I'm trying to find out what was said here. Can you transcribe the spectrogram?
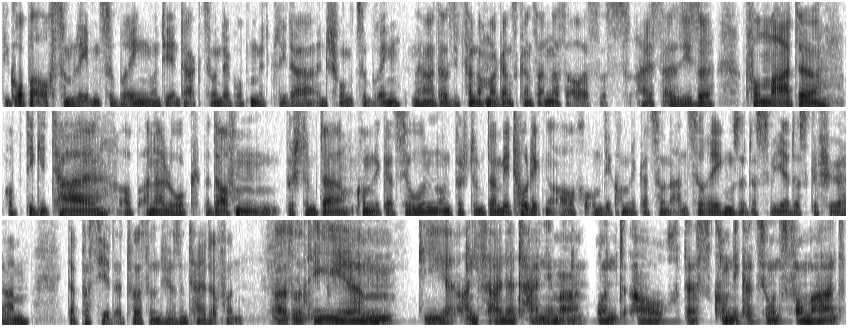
die Gruppe auch zum Leben zu bringen und die Interaktion der Gruppenmitglieder in Schwung zu bringen. Ja, da sieht es dann nochmal ganz, ganz anders aus. Das heißt also, diese Formate, ob digital, ob analog, bedürfen bestimmter Kommunikation und bestimmter Methodiken auch, um die Kommunikation anzuregen, sodass wir das Gefühl haben, da passiert etwas und wir sind Teil davon. Also die, ähm, die Anzahl der Teilnehmer und auch das Kommunikationsformat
